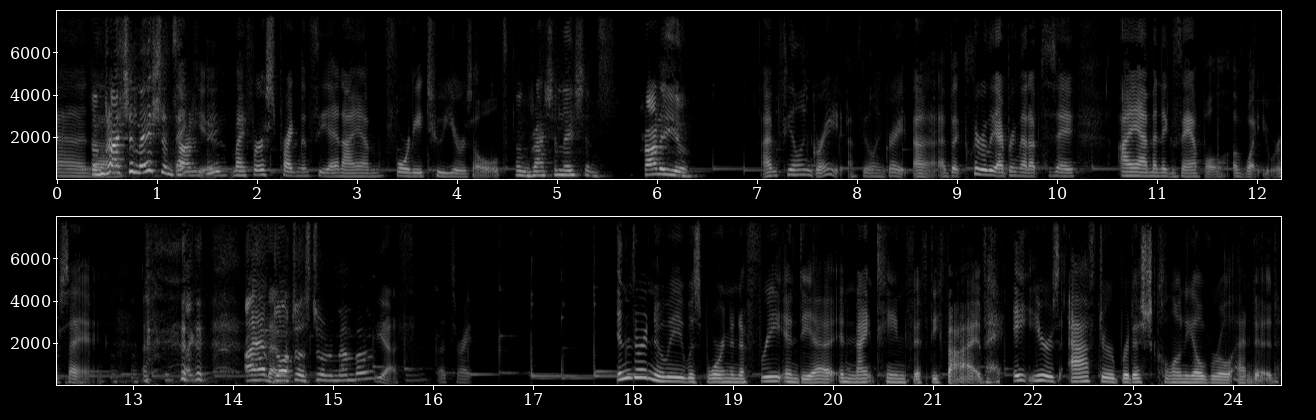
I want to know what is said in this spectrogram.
And uh, Congratulations, thank Aarti. you. My first pregnancy, and I am 42 years old. Congratulations. Proud of you. I'm feeling great. I'm feeling great. Uh, but clearly, I bring that up to say I am an example of what you were saying. I have So- daughters to remember. Yes, that's right. Indra Nooyi was born in a free India in 1955, eight years after British colonial rule ended.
